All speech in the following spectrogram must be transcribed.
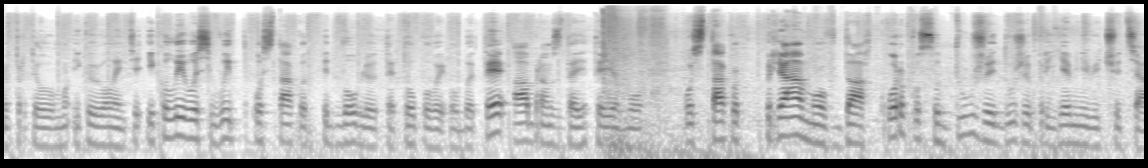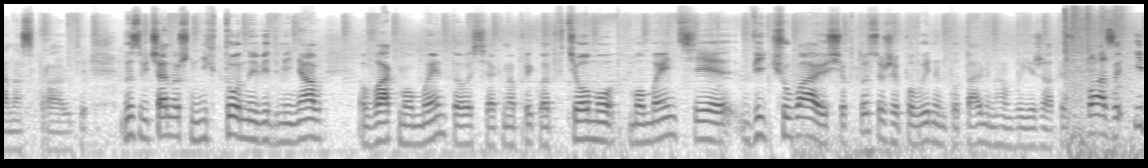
в тротиловому еквіваленті. І коли ось ви ось так от підловлюєте топовий ОБТ, Абрамс даєте йому ось так от прямо в дах корпусу, дуже дуже приємні відчуття насправді. Ну, звичайно ж, ніхто не відміняв вак моменти, ось як, наприклад, в цьому моменті відчуваю, що хтось уже повинен по таймінгам виїжджати з бази і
